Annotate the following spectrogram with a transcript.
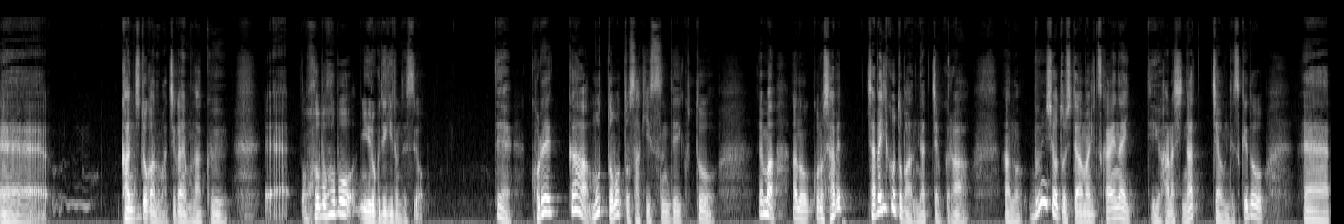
えー漢字とかの間違いもなく、えーほぼほぼ入力できるんですよ。で、これがもっともっと先進んでいくと、でまあ、あの、この喋、喋り言葉になっちゃうから、あの、文章としてあまり使えないっていう話になっちゃうんですけど、えー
